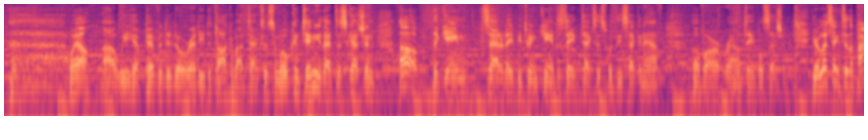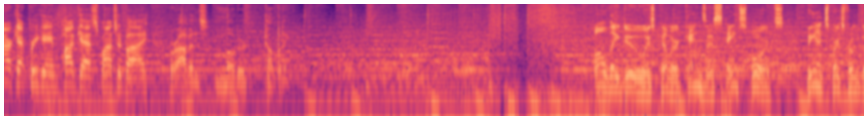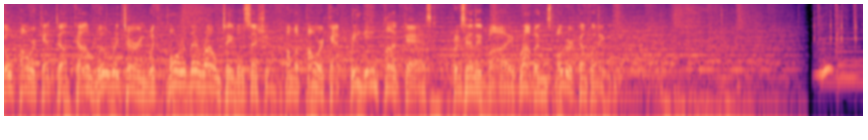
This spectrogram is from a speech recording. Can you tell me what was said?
Uh, well, uh, we have pivoted already to talk about Texas, and we'll continue that discussion of the game Saturday between Kansas State and Texas with the second half of our roundtable session. You're listening to the PowerCat pregame podcast sponsored by Robbins Motor Company. All they do is cover Kansas State sports. The experts from GoPowerCat.com will return with more of their roundtable session on the PowerCat pregame podcast, presented by Robbins Motor Company.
